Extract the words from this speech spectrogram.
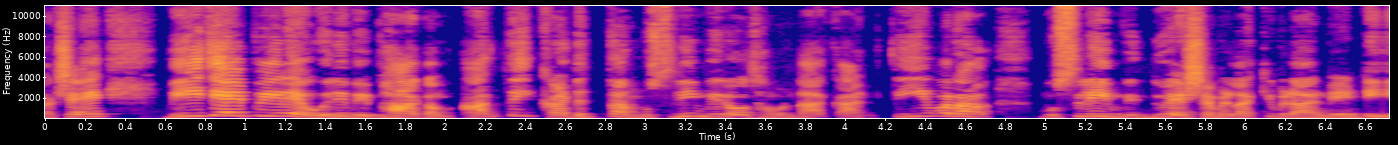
പക്ഷേ ബി ജെ പിയിലെ ഒരു വിഭാഗം അതികടുത്ത മുസ്ലിം വിരോധം ഉണ്ടാക്കാൻ തീവ്ര മുസ്ലിം വിദ്വേഷം ഇളക്കി വിടാൻ വേണ്ടി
